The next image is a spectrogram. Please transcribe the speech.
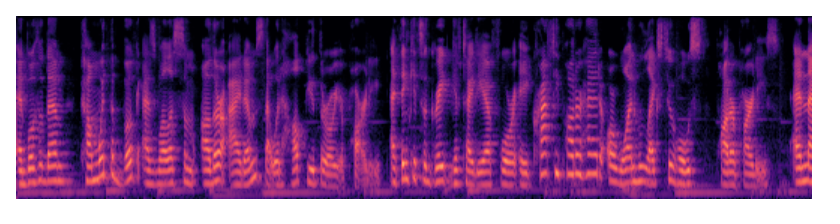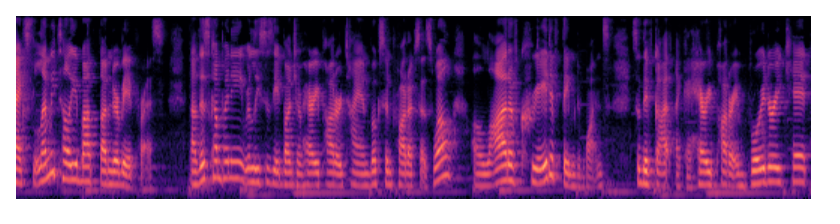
And both of them come with the book as well as some other items that would help you throw your party. I think it's a great gift idea for a crafty Potterhead or one who likes to host Potter parties. And next, let me tell you about Thunder Bay Press. Now, this company releases a bunch of Harry Potter tie in books and products as well, a lot of creative themed ones. So, they've got like a Harry Potter embroidery kit,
